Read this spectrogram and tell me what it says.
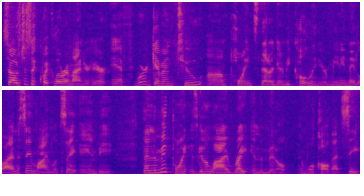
So just a quick little reminder here. If we're given two um, points that are going to be collinear, meaning they lie in the same line, let's say a and b, then the midpoint is going to lie right in the middle, and we'll call that c.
